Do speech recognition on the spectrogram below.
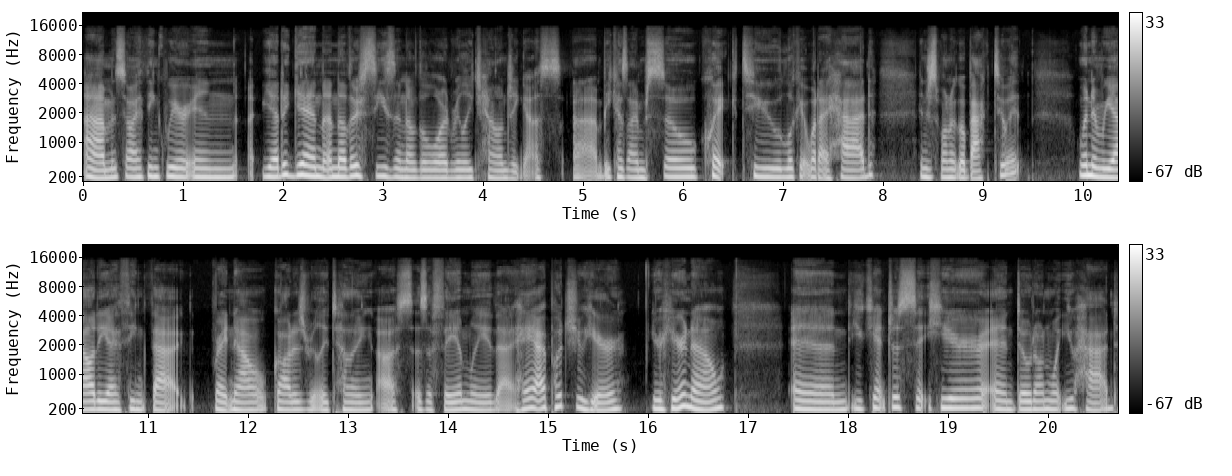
Um, so I think we're in yet again another season of the Lord really challenging us uh, because I'm so quick to look at what I had and just want to go back to it. When in reality, I think that right now God is really telling us as a family that, hey, I put you here. You're here now. And you can't just sit here and dote on what you had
